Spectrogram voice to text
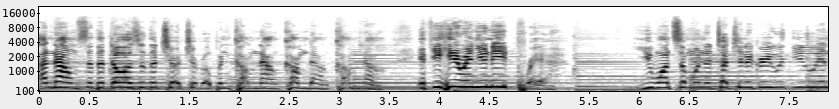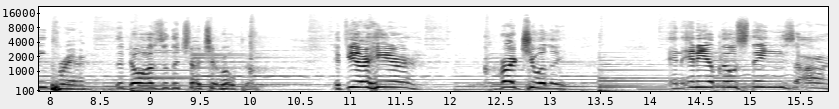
announce that the doors of the church are open. Come now, come now, come now. If you're here and you need prayer, you want someone to touch and agree with you in prayer, the doors of the church are open. If you're here virtually and any of those things are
